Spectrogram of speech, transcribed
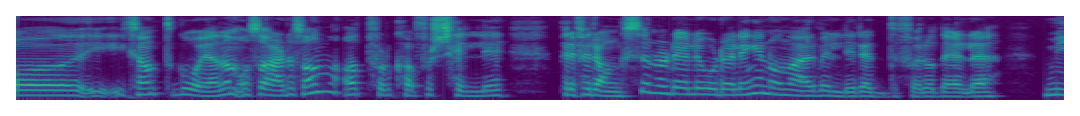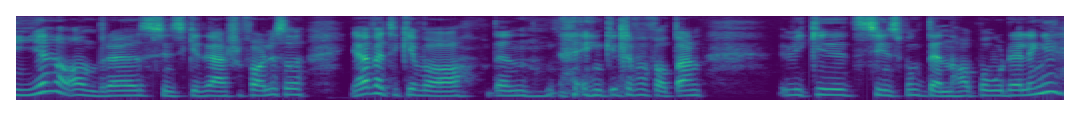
Og ikke sant, gå gjennom, og så er det sånn at folk har forskjellige preferanser når det gjelder orddelinger. Noen er veldig redde for å dele mye, og andre syns ikke det er så farlig. Så jeg vet ikke hva den enkelte forfatteren hvilket synspunkt den har på orddelinger.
